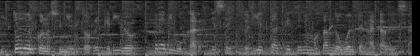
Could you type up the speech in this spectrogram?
y todo el conocimiento requerido para dibujar esa historieta que tenemos dando vuelta en la cabeza.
